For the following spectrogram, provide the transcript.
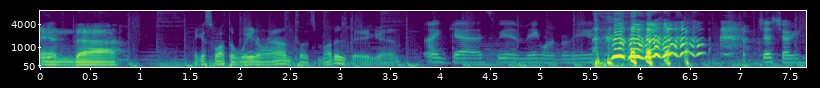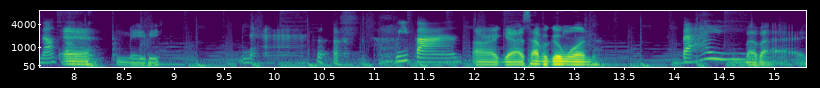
And uh, I guess we'll have to wait around until it's Mother's Day again. I guess we didn't make one for me. Just joking. Not Eh, maybe. Nah. we fine. All right, guys. Have a good one. Bye. Bye bye.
